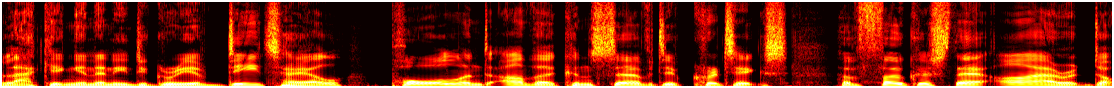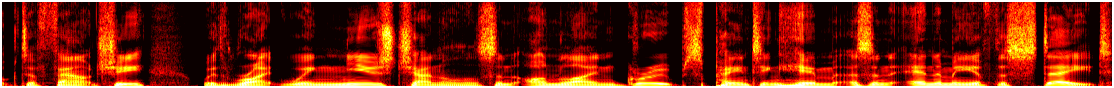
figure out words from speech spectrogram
Lacking in any degree of detail, Paul and other conservative critics have focused their ire at Dr. Fauci, with right wing news channels and online groups painting him as an enemy of the state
